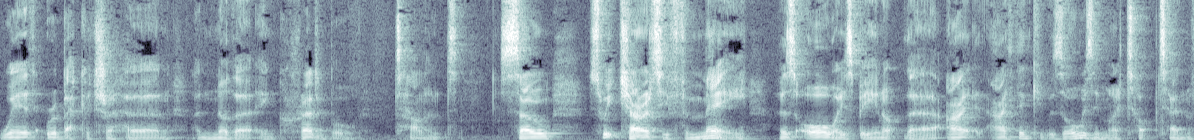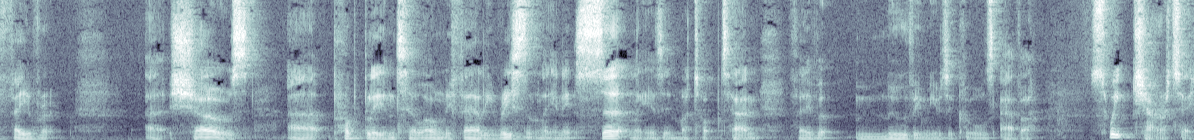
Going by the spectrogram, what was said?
with Rebecca Trehearn, another incredible talent. So, Sweet Charity for me has always been up there. I, I think it was always in my top 10 favourite uh, shows, uh, probably until only fairly recently, and it certainly is in my top 10 favourite movie musicals ever. Sweet Charity.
